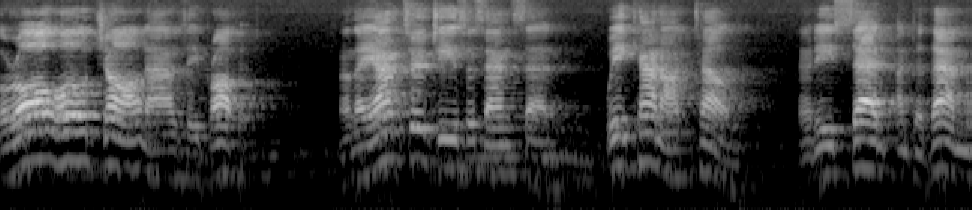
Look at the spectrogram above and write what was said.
for all hold John as a prophet. And they answered Jesus and said, We cannot tell. And he said unto them,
